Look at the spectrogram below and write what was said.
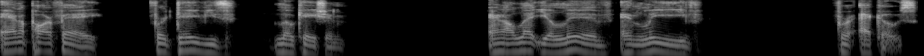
and a parfait for Davy's location. And I'll let you live and leave for Echoes.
